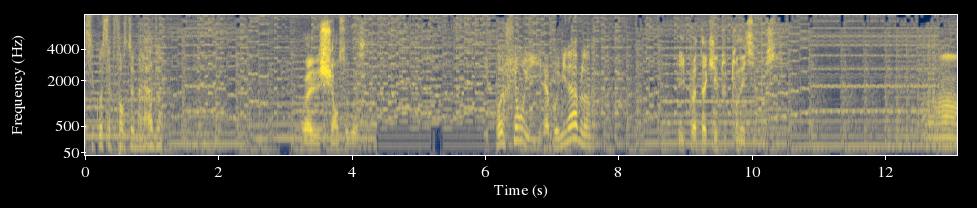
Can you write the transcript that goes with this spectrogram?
C'est quoi cette force de malade? Ouais, il est chiant ce boss. Il est pas chiant, il est abominable. Et il peut attaquer toute ton équipe aussi. Euh.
